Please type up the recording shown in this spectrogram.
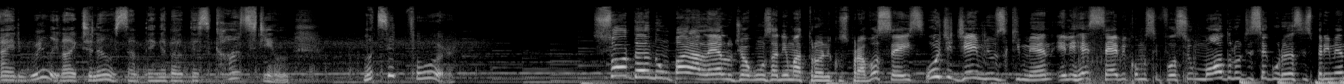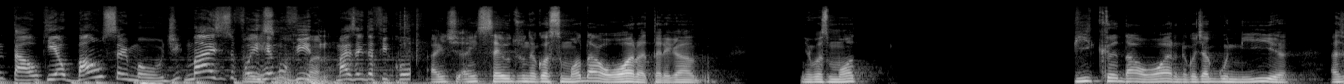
I'd really like to know something about this costume. What's it for? Só dando um paralelo de alguns animatrônicos pra vocês, o DJ Music Man, ele recebe como se fosse um módulo de segurança experimental, que é o Bouncer Mode, mas isso foi Isso, removido, mano. mas ainda ficou A gente, a gente saiu de um negócio mó da hora, tá ligado? Um negócio mó. Pica da hora, um negócio de agonia. As-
